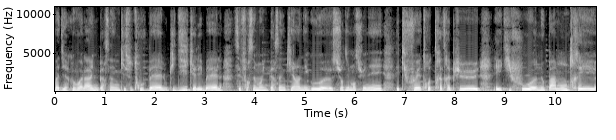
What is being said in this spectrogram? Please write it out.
va dire que voilà, une personne qui se trouve belle ou qui dit qu'elle est belle, c'est forcément une personne qui a un ego euh, surdimensionné et qu'il faut être très très pieux et qu'il faut euh, ne pas montrer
